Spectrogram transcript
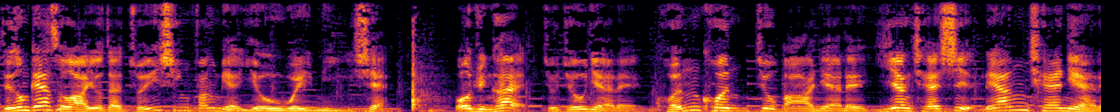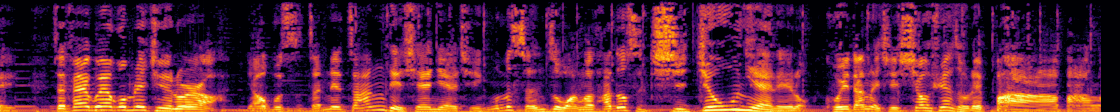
这种感受啊，又在追星方面尤为明显。王俊凯九九年的，坤坤九八年的，易烊千玺两千年的。再反观我们的杰伦啊，要不是真的长得显年轻，我们甚至忘了他都是七九年的了，可以当那些小鲜肉的爸爸了。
